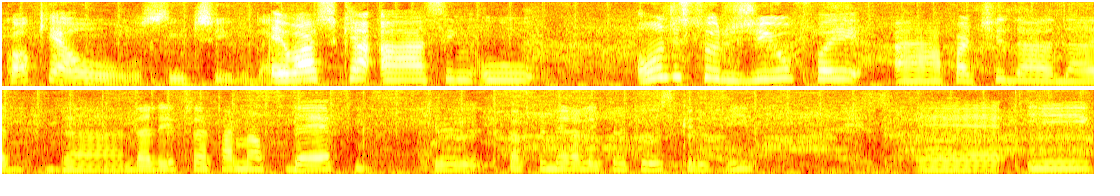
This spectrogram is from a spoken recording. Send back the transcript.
qual que é o, sentido da Eu capa? acho que a- assim, o onde surgiu foi a partir da, da, da, da letra Time of Death, que, eu- que foi a primeira letra que eu escrevi. É, e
